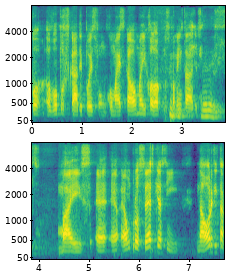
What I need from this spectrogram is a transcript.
vou, eu vou buscar depois com, com mais calma e coloco nos comentários. Mas é, é, é um processo que assim, na hora que ele está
